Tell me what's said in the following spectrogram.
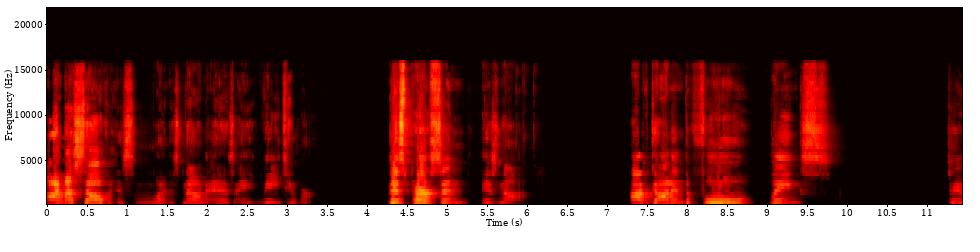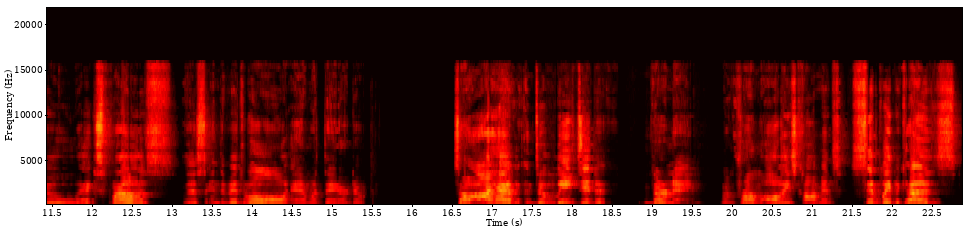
I myself is what is known as a VTuber. This person is not. I've gone into full links to expose this individual and what they are doing. So I have deleted their name from all these comments simply because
